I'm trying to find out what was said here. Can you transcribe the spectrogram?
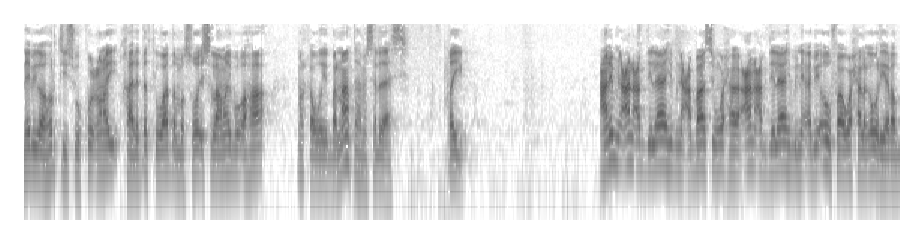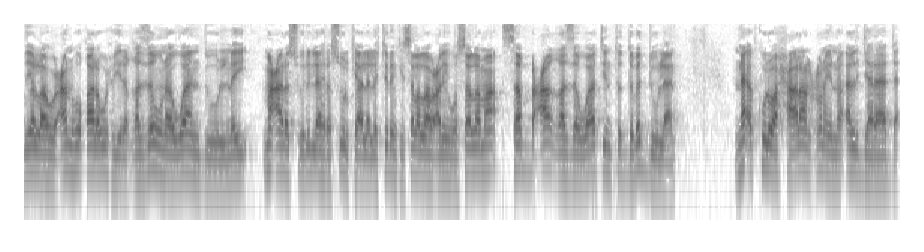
nebigaa hortiisuu ku cunay. Khaalid dadkii waa damba soo islaamay buu ahaa. Marka way bannaan tahay masaladaasi. Ayib can cabdilaahi bni cabaasin can cabdilaahi bni abi awfa waxaa laga wariyay radia allahu canhu qaala wuxuu yidhi ghazawnaa waan duulnay maca rasuulillaahi rasuulka alla la jirankii sala allahu calayhi wasalama sabca ghazawaatin toddoba duulaan na'kulu xaalaan cunayno aljaraada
